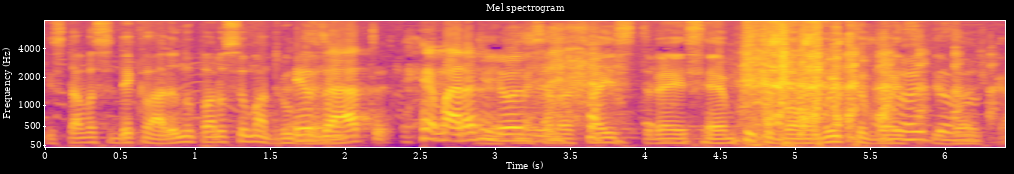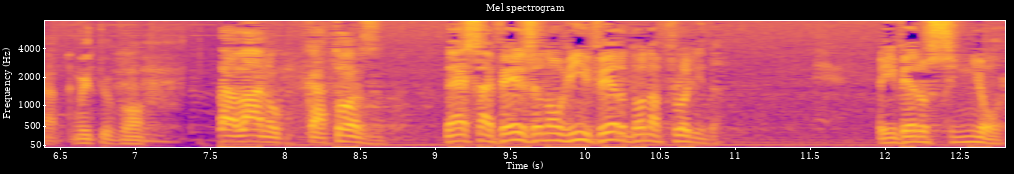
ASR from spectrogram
estava se declarando para o seu Madruga. né? Exato. É maravilhoso. Começaram a achar estranho, isso é muito bom, muito bom esse episódio, cara, muito bom. Tá lá no 14. Dessa vez eu não vim ver Dona Florinda. Vim ver o senhor.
